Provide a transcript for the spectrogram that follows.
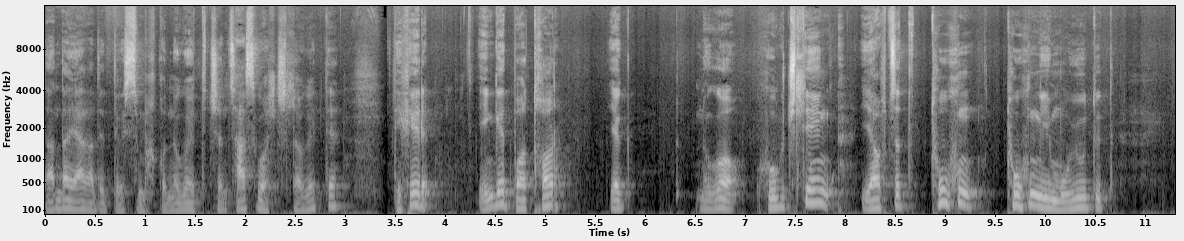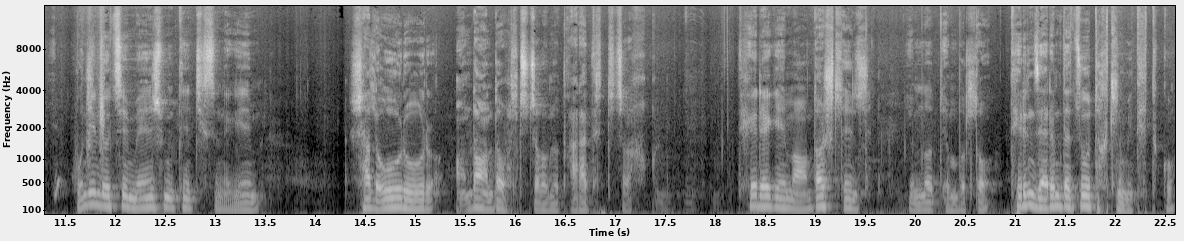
дандаа яагаад идэв гэсэн байхгүй. Нөгөөд чинь цаасгүй болчлоо гэдэг. Тэгэхээр ингээд бодохоор яг нөгөө хөгжлийн явцад түүхэн түүхэн ийм уюудад хүний нөөцийн менежментийн ч гэсэн нэг ийм шал өөр өөр ондоо ондоо болчихж байгаа юмнууд гараад ирчихэж байгаа байхгүй. Тэгэхээр яг ийм ондоошлын юмнууд юм болов тэр нь заримдаа зүү тогтол мэддэхгүй.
